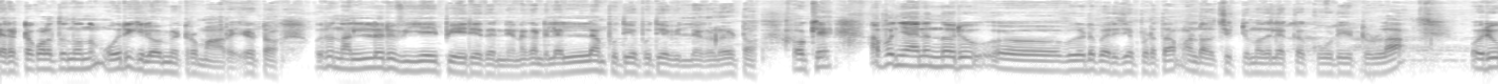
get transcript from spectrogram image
ഇരട്ടക്കുളത്തിൽ നിന്നും ഒരു കിലോമീറ്റർ മാറി കേട്ടോ. ഒരു നല്ലൊരു വി ഐ പി ഏരിയ തന്നെയാണ്. കണ്ടില്ല? എല്ലാം പുതിയ പുതിയ വില്ലകൾ കേട്ടോ. ഓക്കെ? അപ്പോൾ ഞാൻ ഇന്നൊരു വീട് പരിചയപ്പെടുത്താം. ഉണ്ടോ ചുറ്റുമതിലൊക്കെ കൂടിയിട്ടുള്ള ഒരു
